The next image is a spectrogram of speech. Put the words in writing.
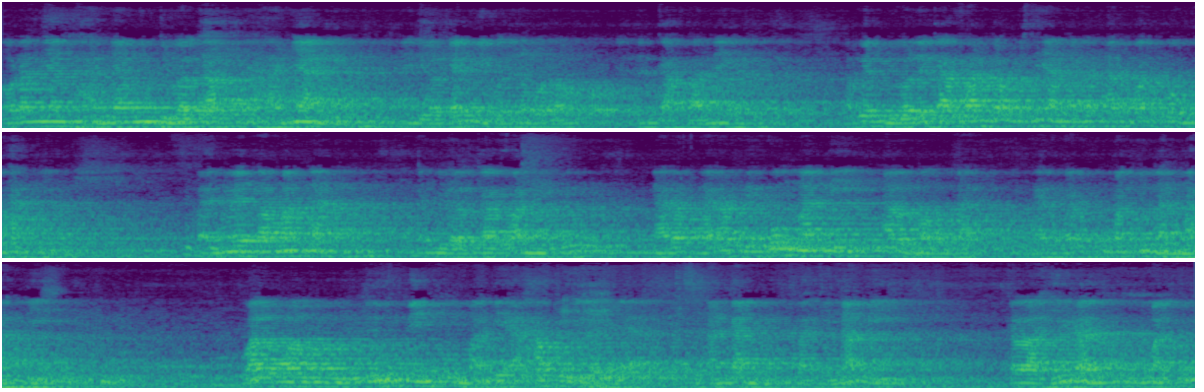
orang yang hanya menjual kafan hanya gitu jual kain bukan orang rokok dan kafannya kan tapi yang jual kafan kok mesti akan kok mati banyak taman kan jual kafan itu ngarap-ngarap di mati al mauta ngarap-ngarap umat itu dan mati. Wal mautu min umati ahabi ilayya sedangkan bagi Nabi kelahiran umat itu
